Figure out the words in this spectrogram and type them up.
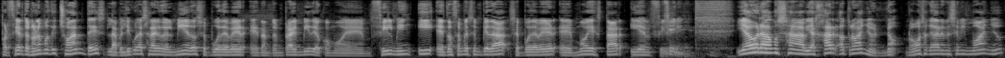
por cierto, no lo hemos dicho antes, la película El Salario del Miedo se puede ver eh, tanto en Prime Video como en Filming y eh, 12 hombres sin piedad se puede ver en Movistar y en. Filming. ¿Y ahora vamos a viajar a otro año? No, no vamos a quedar en ese mismo año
